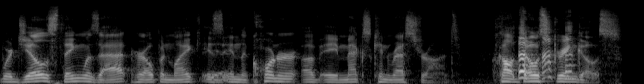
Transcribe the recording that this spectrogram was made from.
where Jill's thing was at, her open mic, is Yeah. in the corner of a Mexican restaurant. called Dos Gringos.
